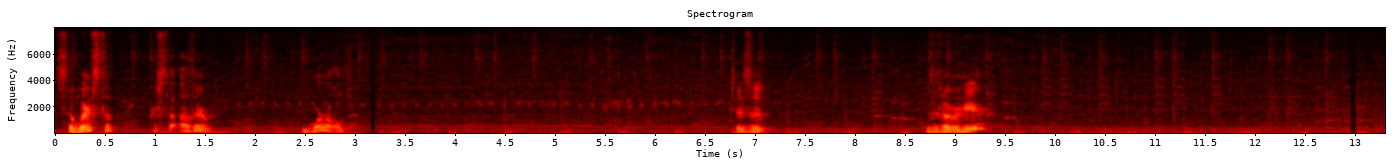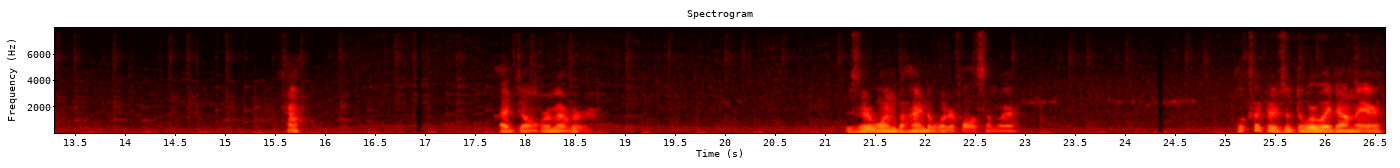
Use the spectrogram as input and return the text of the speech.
So where's the where's the other world? Does it is it over here? I don't remember. Is there one behind a waterfall somewhere? Looks like there's a doorway down there.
